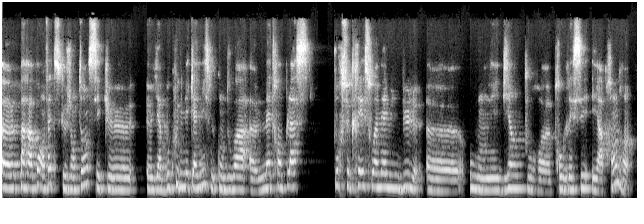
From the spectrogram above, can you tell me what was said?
Euh, par rapport, en fait, ce que j'entends, c'est que euh, il y a beaucoup de mécanismes qu'on doit euh, mettre en place pour se créer soi-même une bulle où on est bien pour progresser et apprendre.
